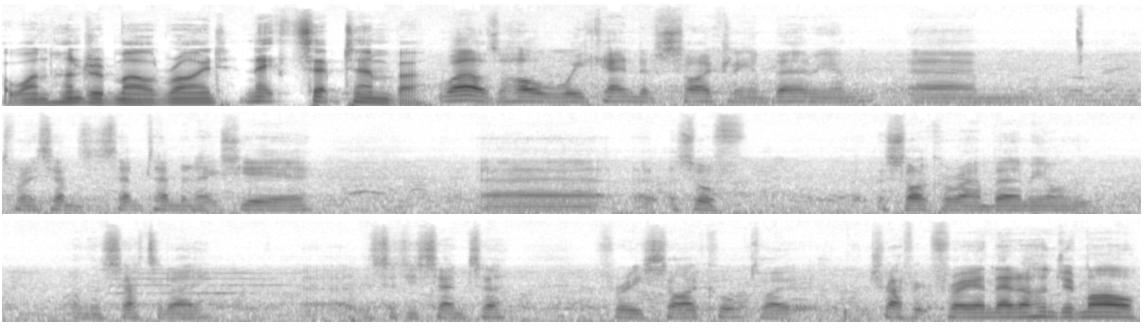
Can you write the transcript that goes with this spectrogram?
a 100 mile ride next September. Well, it's a whole weekend of cycling in Birmingham, um, 27th of September next year. Uh, a sort of a cycle around Birmingham on, on the Saturday, uh, the city centre, free cycle, traffic free, and then a 100 mile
